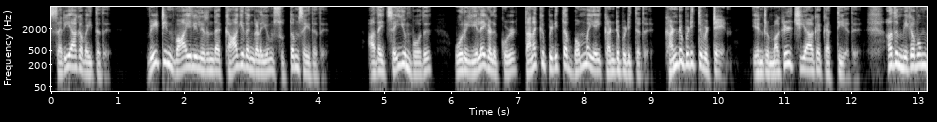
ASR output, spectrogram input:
சரியாக வைத்தது. வீட்டின் வாயிலில் இருந்த காகிதங்களையும் சுத்தம் செய்தது. அதைச் செய்யும்போது ஒரு இலைகளுக்குள் தனக்கு பிடித்த பொம்மையை கண்டுபிடித்தது. கண்டுபிடித்து விட்டேன் என்று மகிழ்ச்சியாக கத்தியது. அது மிகவும்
